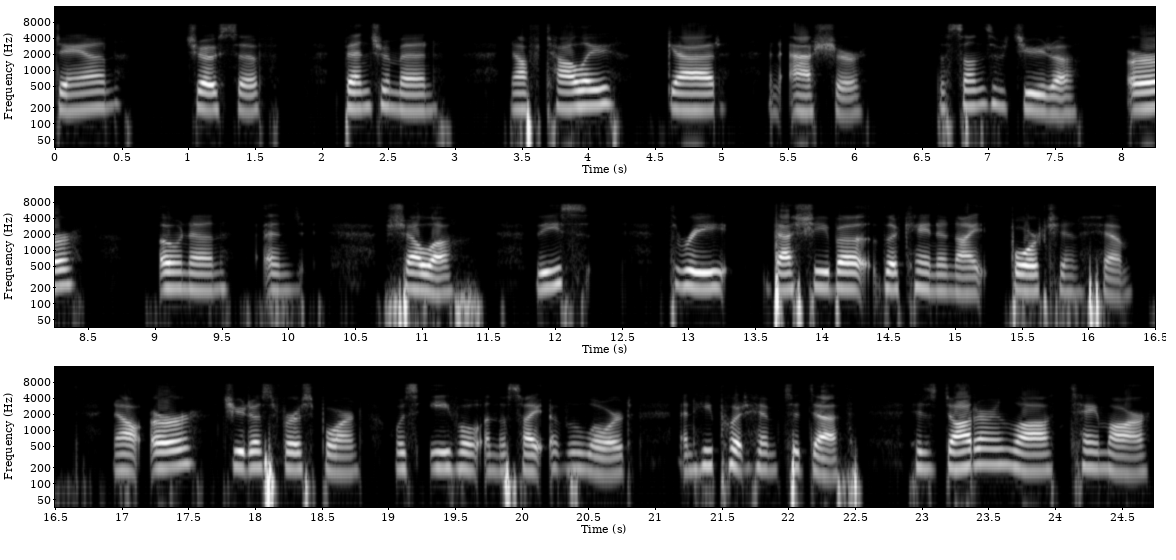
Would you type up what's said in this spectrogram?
Dan, Joseph, Benjamin, Naphtali, Gad, and Asher. The sons of Judah, Ur, Onan, and Shelah. These three Bathsheba the Canaanite bore to him. Now Ur, Judah's firstborn, was evil in the sight of the Lord, and he put him to death. His daughter-in-law Tamar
